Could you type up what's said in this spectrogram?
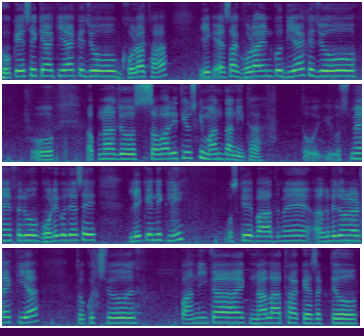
धोखे से क्या किया कि जो घोड़ा था, एक ऐसा घोड़ा इनको दिया कि जो अपना जो सवारी थी उसकी मानता नहीं था। तो उसमें फिर वो घोड़े को जैसे लेके निकली, उसके बाद में अंग्रेज़ों ने अटैक किया तो कुछ पानी का एक नाला था, कह सकते हो।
